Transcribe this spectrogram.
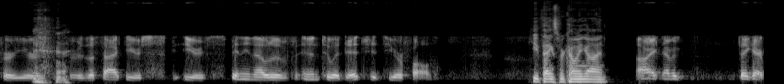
for your for the fact that you're you're spinning out of into a ditch. It's your fault. Keith, thanks for coming on. All right, have a, take care.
